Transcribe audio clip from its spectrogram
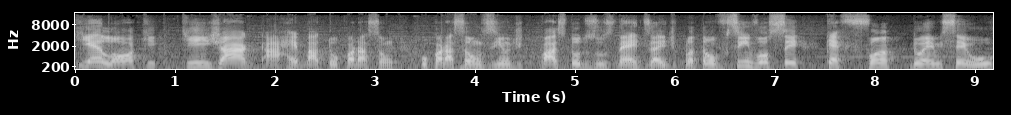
que é Loki, que já arrebatou o coração, o coraçãozinho de quase todos os nerds aí de Platão. Sim, você que é fã do MCU,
